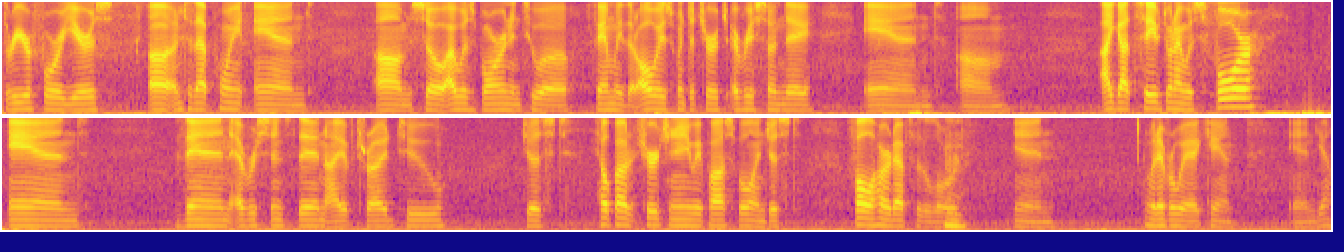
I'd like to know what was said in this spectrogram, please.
three or four years uh, until that point, and um, so I was born into a family that always went to church every Sunday, and um, I got saved when I was four, and then ever since then I have tried to just help out at church in any way possible and just follow hard after the Lord in whatever way I can. And yeah.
